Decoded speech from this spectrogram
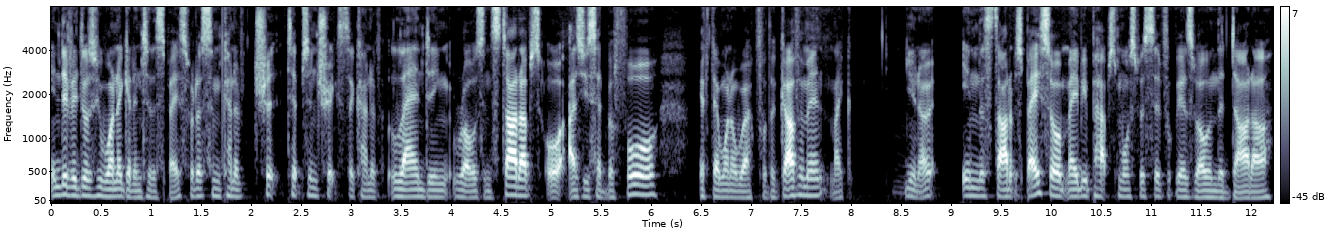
individuals who want to get into the space? What are some kind of tri- tips and tricks to kind of landing roles in startups, or as you said before, if they want to work for the government, like, you know, in the startup space, or maybe perhaps more specifically as well in the data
